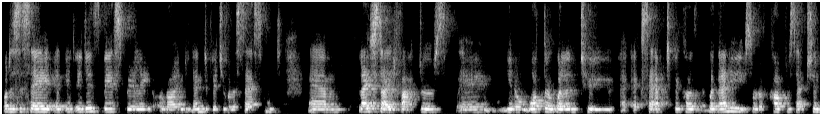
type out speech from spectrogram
But as I say, it, it, it is based really around an individual assessment. Um, lifestyle factors, uh, you know, what they're willing to accept, because with any sort of contraception,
